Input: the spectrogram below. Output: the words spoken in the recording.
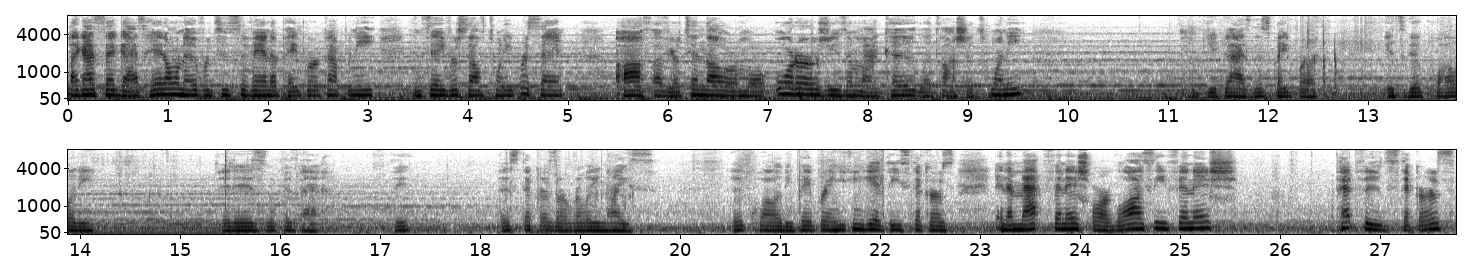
like I said, guys, head on over to Savannah Paper Company and save yourself 20% off of your $10 or more orders using my code LaTasha20 you guys this paper it's good quality. It is look at that. See? The stickers are really nice. Good quality paper and you can get these stickers in a matte finish or a glossy finish. Pet food stickers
